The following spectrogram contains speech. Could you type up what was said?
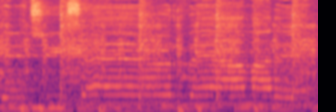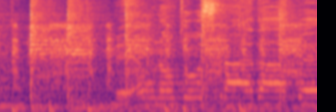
che ci serve amare. È un'autostrada per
